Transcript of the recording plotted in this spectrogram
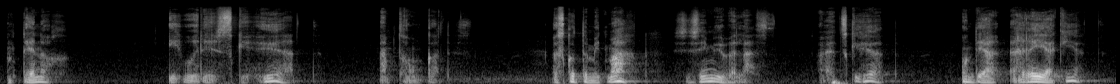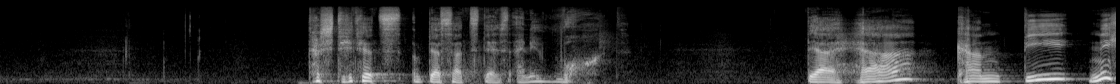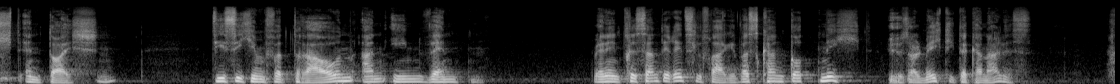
Und dennoch, ich wurde es gehört am Thron Gottes. Was Gott damit macht, es ist ihm überlassen. Aber er hat es gehört. Und er reagiert. Da steht jetzt, und der Satz, der ist eine Wucht. Der Herr kann die nicht enttäuschen, die sich im Vertrauen an ihn wenden. Eine interessante Rätselfrage. Was kann Gott nicht? Er ist allmächtig, der kann alles.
